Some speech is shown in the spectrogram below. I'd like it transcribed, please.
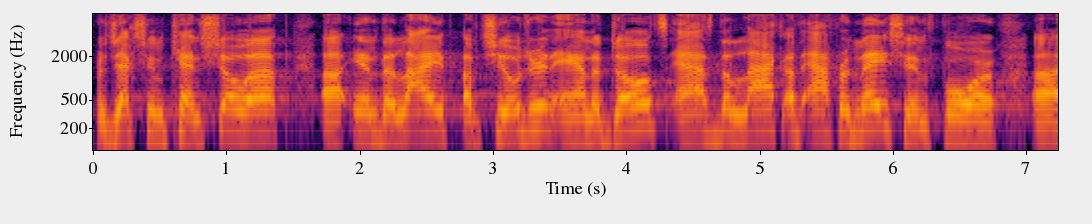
Rejection can show up uh, in the life of children and adults as the lack of affirmation for uh,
